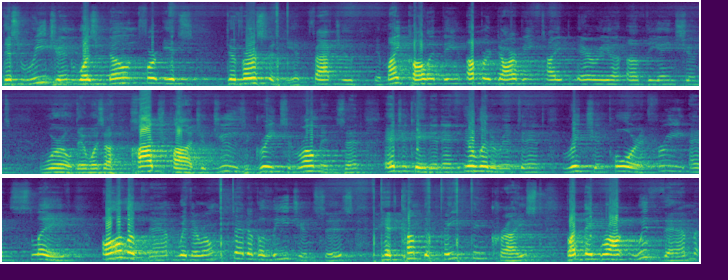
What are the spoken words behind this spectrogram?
This region was known for its diversity. In fact, you, you might call it the Upper Darby type area of the ancient world. There was a hodgepodge of Jews and Greeks and Romans and educated and illiterate and rich and poor and free and slave. All of them, with their own set of allegiances, had come to faith in Christ, but they brought with them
